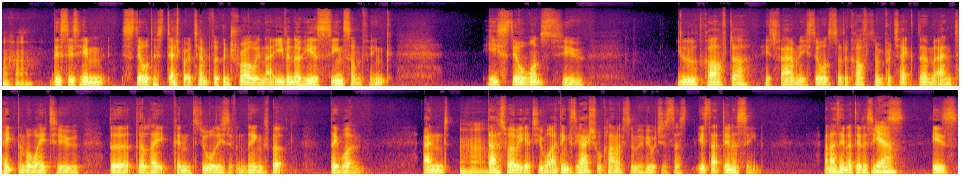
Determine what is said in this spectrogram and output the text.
uh-huh. This is him still this desperate attempt for control in that even though he has seen something, he still wants to look after his family. He still wants to look after them, protect them, and take them away to the the lake and do all these different things, but they won't. And uh-huh. that's where we get to what I think is the actual climax of the movie, which is this, is that dinner scene. And I think that dinner scene Yeah. is is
